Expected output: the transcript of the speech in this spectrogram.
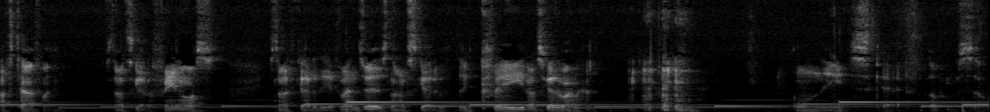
That's terrifying. He's not scared of Thanos. He's not scared of the Avengers. Not scared of the Kree. Not scared of anything. only scared of himself.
